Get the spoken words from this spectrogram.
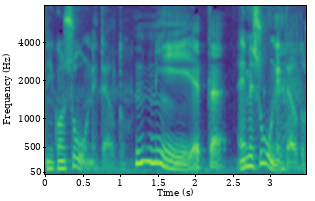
niin kuin on suunniteltu. Niin, että... Ei me suunniteltu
